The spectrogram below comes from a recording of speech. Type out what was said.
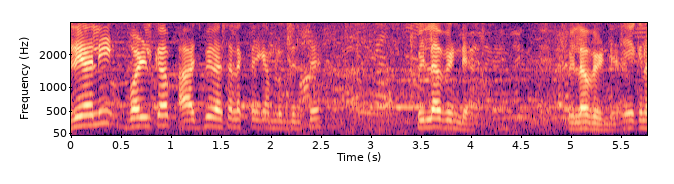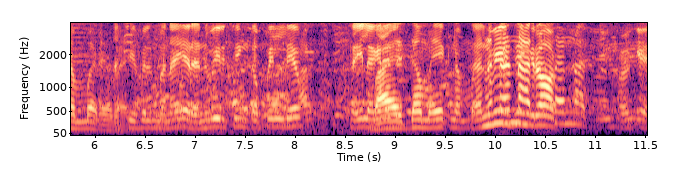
रियली वर्ल्ड कप आज भी वैसा लगता है कि हम लोग दिल से we love India we love India एक नंबर है अच्छी फ़िल्म बनाई है रणवीर सिंह कपिल देव। सही लग रहा है एकदम एक number. Ranveer Singh rocks okay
